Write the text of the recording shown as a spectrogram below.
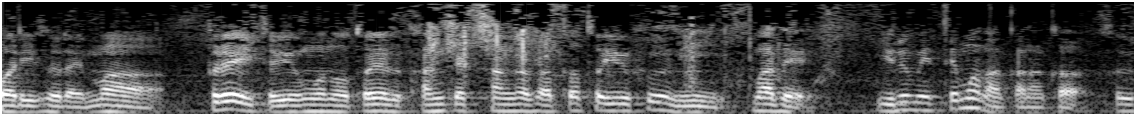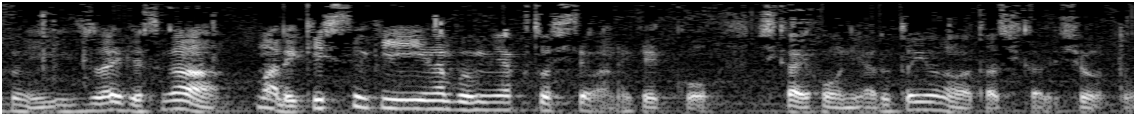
わりづらい。まあ、プレイというものをとりあえず観客参加型というふうにまで緩めてもなかなかそういうふうに言いづらいですが、まあ、歴史的な文脈としてはね、結構近い方にあるというのは確かでしょうと。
